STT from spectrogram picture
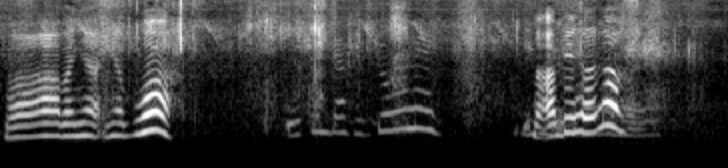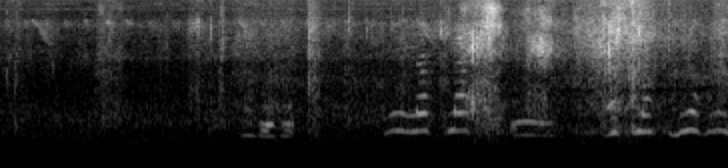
Wah, banyaknya buah. Itu dah hijau ni. Nak habis dah lah. Ni. Last last buah ni.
